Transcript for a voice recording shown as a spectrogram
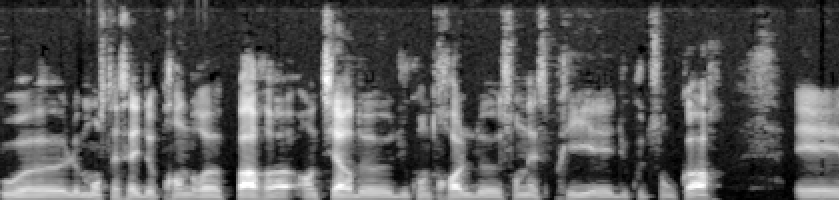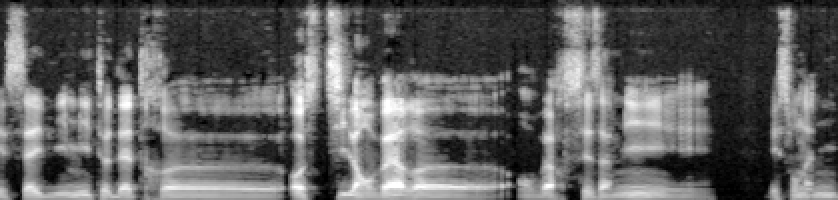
où le monstre essaye de prendre part entière de, du contrôle de son esprit et du coup de son corps et essaye limite d'être euh, hostile envers euh, envers ses amis et, son ami.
